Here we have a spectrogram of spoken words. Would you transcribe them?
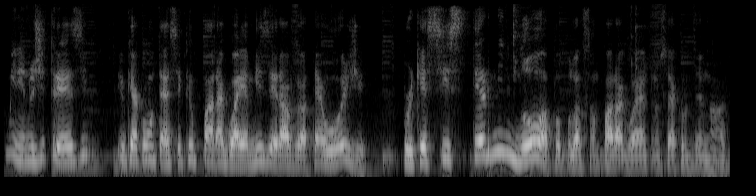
meninos de 13, e o que acontece é que o Paraguai é miserável até hoje, porque se exterminou a população paraguaia no século XIX.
